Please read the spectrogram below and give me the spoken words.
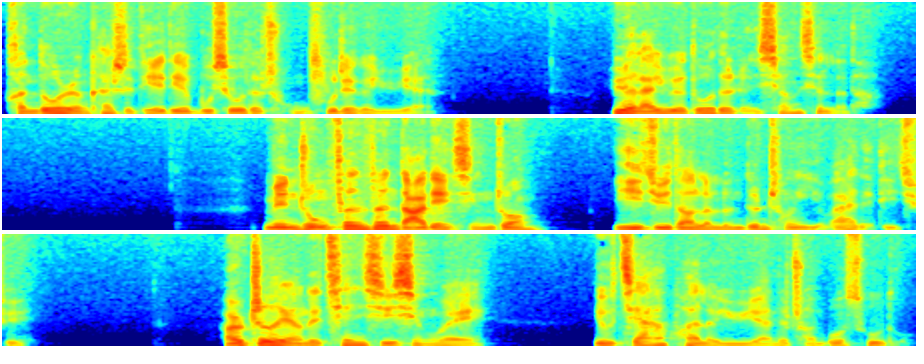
很多人开始喋喋不休地重复这个预言，越来越多的人相信了它。民众纷纷打点行装，移居到了伦敦城以外的地区，而这样的迁徙行为。又加快了语言的传播速度。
